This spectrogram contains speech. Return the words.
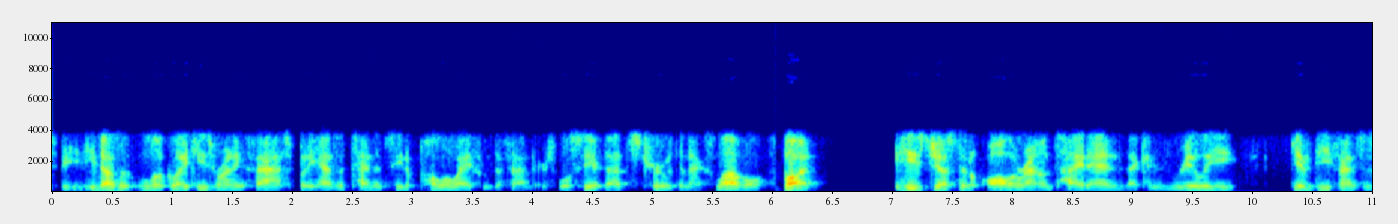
speed. He doesn't look like he's running fast, but he has a tendency to pull away from defenders. We'll see if that's true at the next level. But he's just an all-around tight end that can really give defenses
